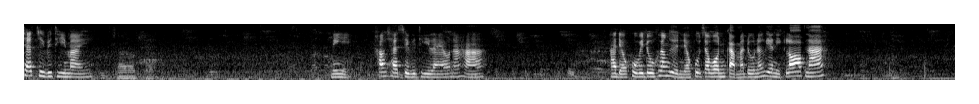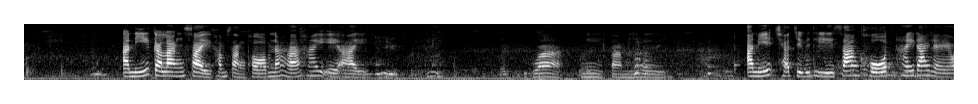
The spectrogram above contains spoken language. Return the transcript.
ChatGPT ไหม ใช่ครับครับ นี่เข้า Chat GPT แล้วนะคะอะเดี๋ยวครูไปดูเครื่องอื่น เดี๋ยวครูจะวนกลับมาดูนักเรียนอีกรอบนะ อันนี้กำลังใส่คำสั่งพร้อมนะคะ ให้ AI ว่านี่ตามนี้เลย อันนี้ Chat GPT สร้างโค้ดให้ได้แล้ว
